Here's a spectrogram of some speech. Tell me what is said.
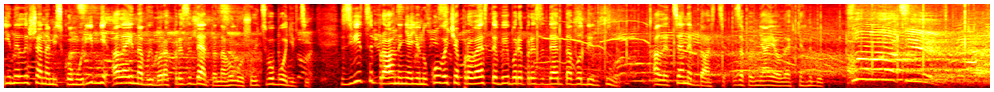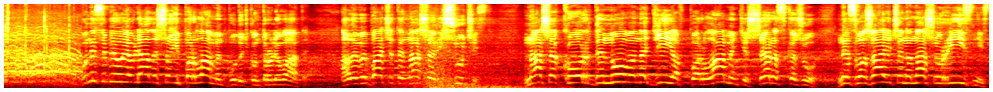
І не лише на міському рівні, але й на виборах президента, наголошують свободівці. Звідси прагнення Януковича провести вибори президента в один тур. Але це не вдасться, запевняє Олег. Словаці! Вони собі уявляли, що і парламент будуть контролювати. Але ви бачите наша рішучість, наша координована дія в парламенті, ще раз скажу, незважаючи на нашу різність,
